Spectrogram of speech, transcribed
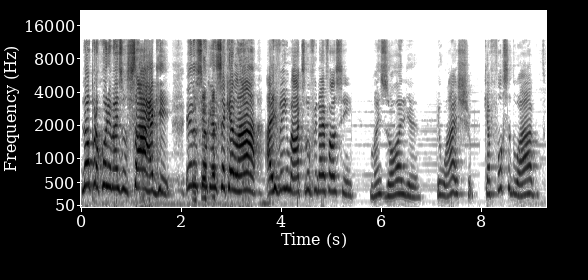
Não procure mais um SAG! Eu não sei o que, não sei o que lá. Aí vem Max no final e fala assim: Mas olha, eu acho que a força do hábito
